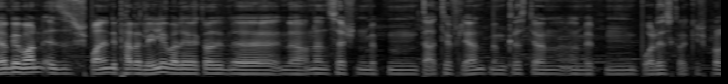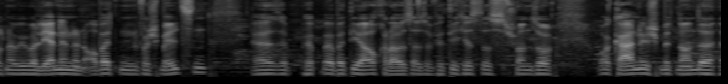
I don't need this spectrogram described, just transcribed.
ja, wir waren, es ist eine spannende Parallele, weil ich gerade in der, in der anderen Session mit dem Dativ Lernt, mit dem Christian und mit dem Boris gerade gesprochen habe über Lernen und Arbeiten, Verschmelzen. Ja, das hört man bei dir auch raus. Also für dich ist das schon so organisch miteinander.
